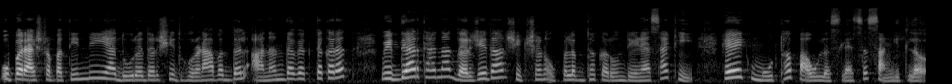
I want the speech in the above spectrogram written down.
उपराष्ट्रपतींनी या दूरदर्शी धोरणाबद्दल आनंद व्यक्त करत विद्यार्थ्यांना दर्जेदार शिक्षण उपलब्ध करून देण्यासाठी हे एक मोठं पाऊल असल्याचं सांगितलं.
